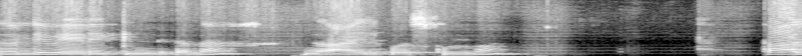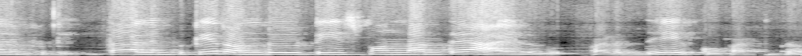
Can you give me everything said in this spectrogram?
ఇదండి వేడెక్కింది కదా. ఆయిల్ పోసుకుందాం. తాలింపుకి తాలింపుకి రెండు టీ స్పూన్లు అంతే ఆయిల్ పడద్ది ఎక్కువ పట్టదు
